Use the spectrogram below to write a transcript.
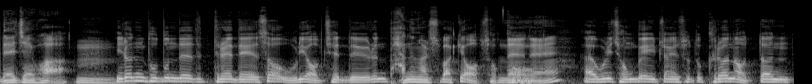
내재화 음. 이런 부분들에 대해서 우리 업체들은 반응할 수밖에 없었고 네네. 네. 아, 우리 정부의 입장에서도 그런 어떤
